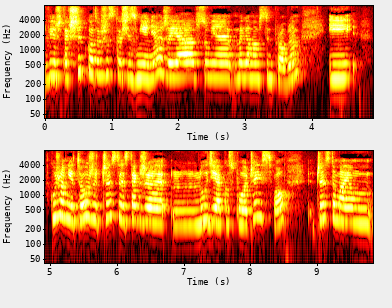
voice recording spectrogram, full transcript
wiesz, tak szybko to wszystko się zmienia, że ja w sumie mega mam z tym problem i wkurza mnie to, że często jest tak, że ludzie jako społeczeństwo często mają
